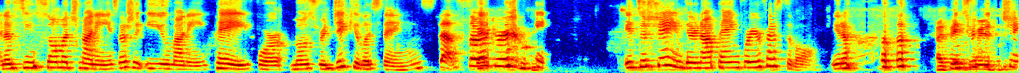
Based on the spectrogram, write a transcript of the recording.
And I've seen so much money, especially EU money, pay for most ridiculous things. That's so that- true. It's a shame they're not paying for your festival, you know? I think It's really a with, shame.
